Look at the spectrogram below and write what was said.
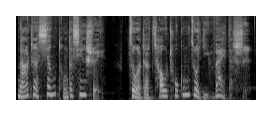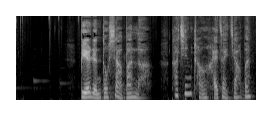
拿着相同的薪水，做着超出工作以外的事。别人都下班了，他经常还在加班。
